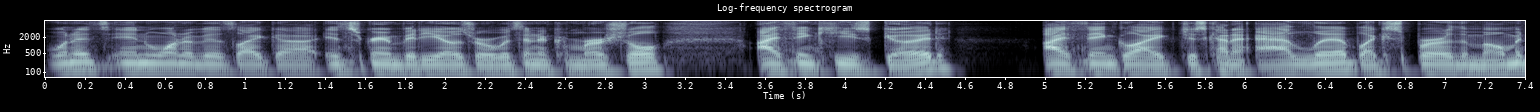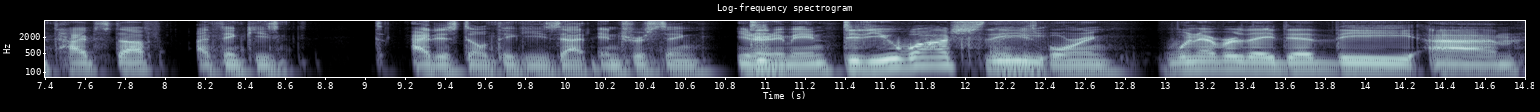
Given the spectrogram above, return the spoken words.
when it's in one of his like uh, Instagram videos or was in a commercial, I think he's good. I think like just kind of ad lib, like spur of the moment type stuff. I think he's. I just don't think he's that interesting. You know what I mean? Did you watch the? he's boring. whenever they did the um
